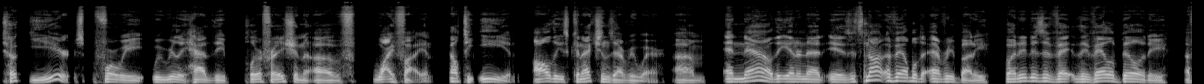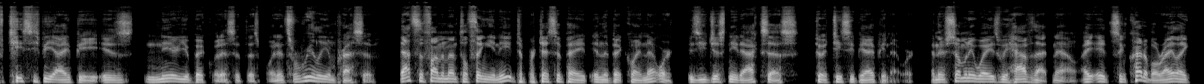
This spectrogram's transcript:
took years before we we really had the proliferation of Wi-Fi and LTE and all these connections everywhere. Um, and now the internet is it's not available to everybody, but it is ava- the availability of TCP/IP is near ubiquitous at this point. It's really impressive that's the fundamental thing you need to participate in the Bitcoin network is you just need access to a TCP IP network. And there's so many ways we have that now. It's incredible, right? Like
